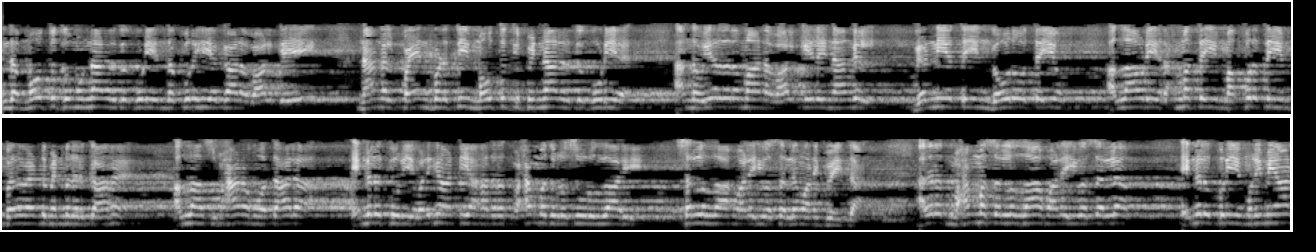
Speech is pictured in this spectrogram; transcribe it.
இந்த மௌத்துக்கு முன்னால் இருக்கக்கூடிய இந்த குறுகிய கால வாழ்க்கையை நாங்கள் பயன்படுத்தி மௌத்துக்கு பின்னால் இருக்கக்கூடிய அந்த உயர்தரமான வாழ்க்கையில நாங்கள் கண்ணியத்தையும் கௌரவத்தையும் அல்லாவுடைய ரஹ்மத்தையும் மப்புறத்தையும் பெற வேண்டும் என்பதற்காக அல்லாஹ் சுஹானா எங்களுக்குரிய வழிகாட்டியாக ஹதரத் முகமது ரசூலுல்லாஹி சல்லாஹூ அலஹி வசல்லம் அனுப்பி வைத்தார். ஹதரத் முகமது சல்லாஹூ அலஹி வசல்லம் எங்களுக்குரிய முழுமையான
